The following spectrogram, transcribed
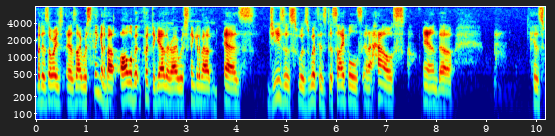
But as always, as I was thinking about all of it put together, I was thinking about as Jesus was with his disciples in a house, and uh, his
